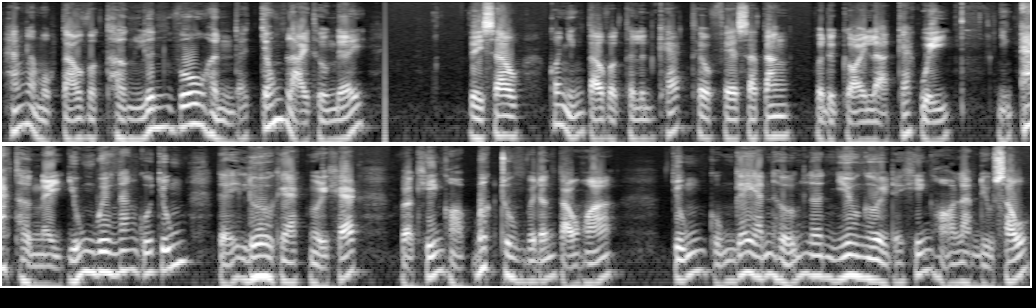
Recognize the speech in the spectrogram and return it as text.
Hắn là một tạo vật thần linh vô hình đã chống lại Thượng Đế. Về sau, có những tạo vật thần linh khác theo phe Satan và được gọi là các quỷ. Những ác thần này dùng quyền năng của chúng để lừa gạt người khác và khiến họ bất trung với đấng tạo hóa. Chúng cũng gây ảnh hưởng lên nhiều người để khiến họ làm điều xấu.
